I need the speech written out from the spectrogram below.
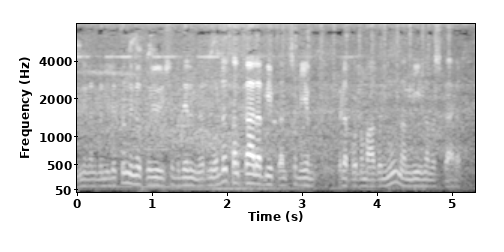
നിങ്ങൾ മുന്നിലെത്തും. നിങ്ങൾക്കൊരു ശുഭദിനം നേർന്നുകൊണ്ട് തൽക്കാലം ഈ തത്സമയം ഇവിടെ പൂർണമാകുന്നു. നന്ദി നമസ്കാരം.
